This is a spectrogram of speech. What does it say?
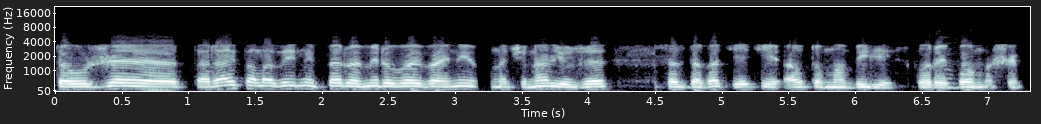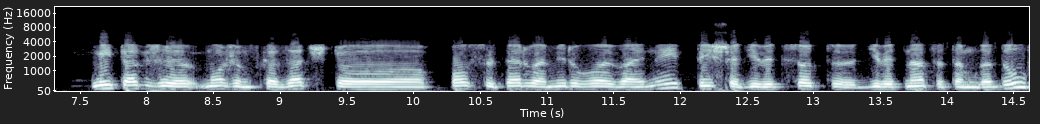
то уже вторая половина Первой мировой войны начинали уже создавать эти автомобили скорой uh-huh. помощи. Мы также можем сказать, что после Первой мировой войны в 1919 году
